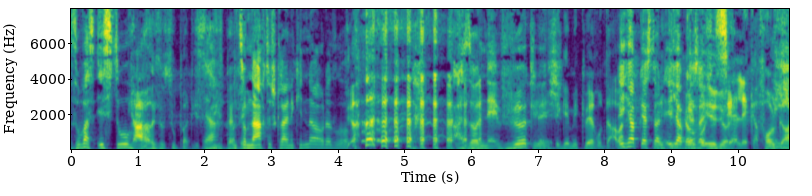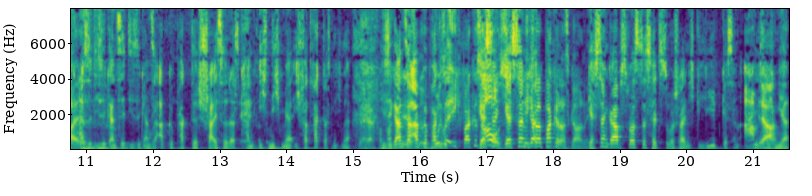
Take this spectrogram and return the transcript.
Sowas isst du? Ja, also super, die ist, Ja, die ist und perfekt. zum Nachtisch kleine Kinder oder so? also, ne, wirklich. Ich gehe mir quer runter. Aber Ich hab gestern- ich hab Currywurst gestern- sehr lecker, voll Nee, geil. Also diese ganze, diese ganze abgepackte Scheiße, das kann ich nicht mehr. Ich vertrag das nicht mehr. verpack- diese ganze ja, abgepackte. Busse, ich packe es gestern, aus. Gestern Ich verpacke das gar nicht. Gestern gab's was, das hättest du wahrscheinlich geliebt. Gestern Abend Ja. habe ich mir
